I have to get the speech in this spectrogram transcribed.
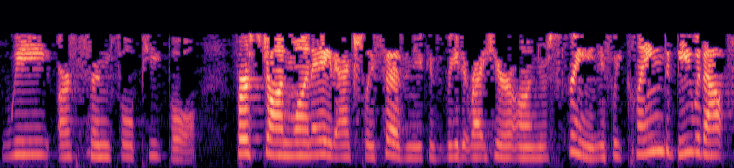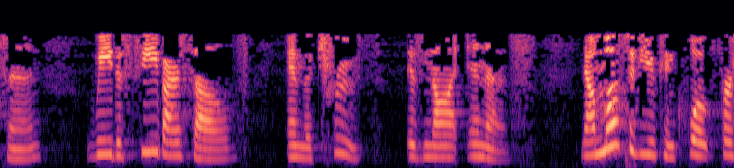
we are sinful people. 1 John 1 8 actually says, and you can read it right here on your screen, if we claim to be without sin, we deceive ourselves and the truth is not in us. Now, most of you can quote 1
